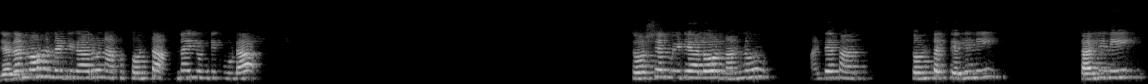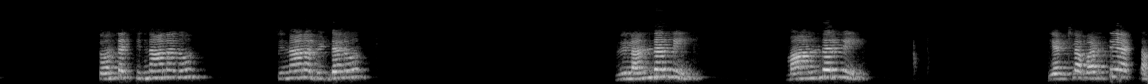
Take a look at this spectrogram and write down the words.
జగన్మోహన్ రెడ్డి గారు నాకు సొంత అన్నయ్య ఉండి కూడా సోషల్ మీడియాలో నన్ను అంటే స- సొంత చెల్లిని తల్లిని సొంత చిన్నానను చిన్నాన బిడ్డను వీళ్ళందరినీ మా అందరినీ ఎట్లా పడితే అట్లా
